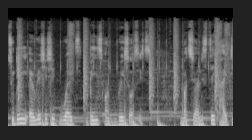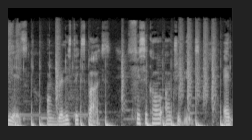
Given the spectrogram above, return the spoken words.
Today, a relationship works based on resources, materialistic ideas, unrealistic sparks, physical attributes, and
